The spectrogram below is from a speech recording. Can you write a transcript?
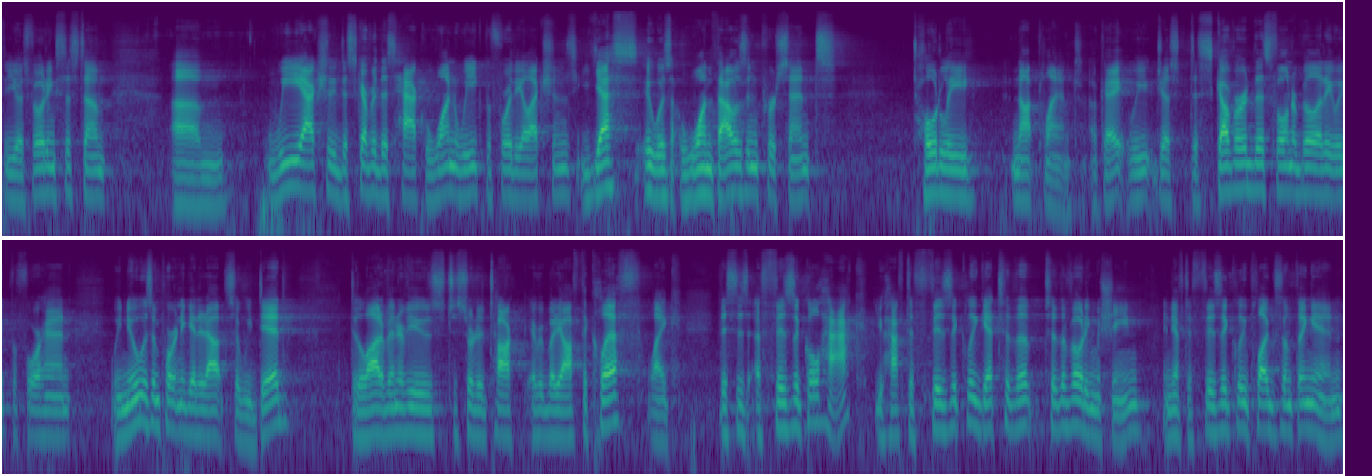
the US voting system. Um, we actually discovered this hack one week before the elections. Yes, it was 1,000% totally not planned, okay? We just discovered this vulnerability a week beforehand. We knew it was important to get it out, so we did. Did a lot of interviews to sort of talk everybody off the cliff, like, this is a physical hack. You have to physically get to the, to the voting machine, and you have to physically plug something in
